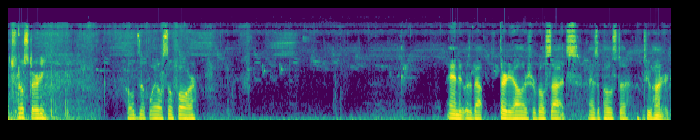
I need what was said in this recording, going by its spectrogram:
it's real sturdy. Holds up well so far. And it was about $30 for both sides as opposed to 200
